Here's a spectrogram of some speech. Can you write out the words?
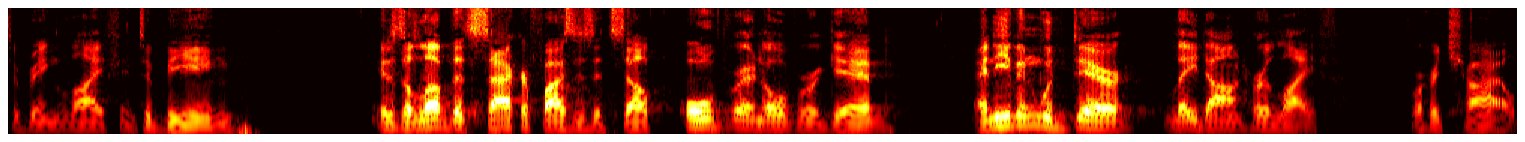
to bring life into being. It is a love that sacrifices itself over and over again and even would dare lay down her life for her child.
